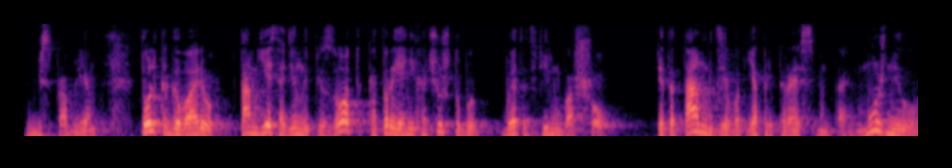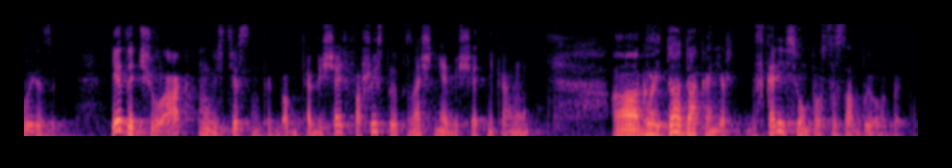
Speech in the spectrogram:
Без проблем. Только говорю, там есть один эпизод, который я не хочу, чтобы в этот фильм вошел. Это там, где вот я припираюсь с ментами. Можно его вырезать? Этот чувак, ну, естественно, как бы обещать фашисту, это значит не обещать никому. А, говорит, да, да, конечно. Скорее всего, он просто забыл об этом.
